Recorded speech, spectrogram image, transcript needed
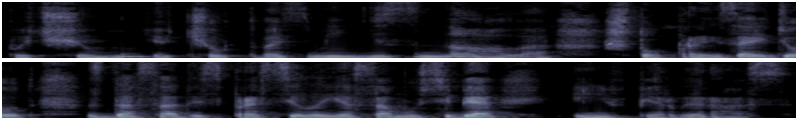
«Почему я, черт возьми, не знала, что произойдет?» С досадой спросила я саму себя и не в первый раз.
